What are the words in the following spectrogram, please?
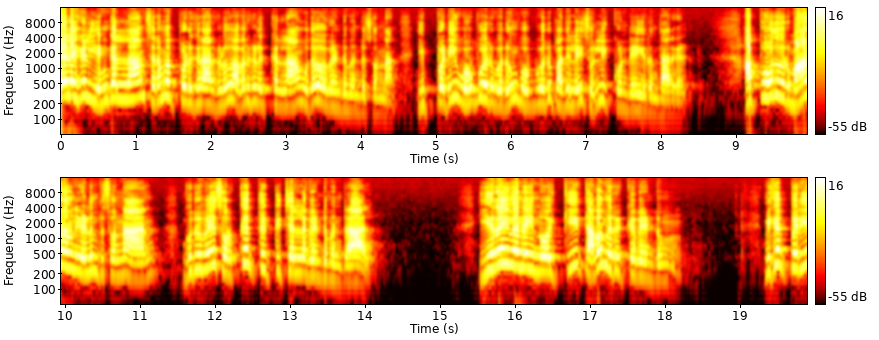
ஏழைகள் எங்கெல்லாம் சிரமப்படுகிறார்களோ அவர்களுக்கெல்லாம் உதவ வேண்டும் என்று சொன்னான். இப்படி ஒவ்வொருவரும் ஒவ்வொரு பதிலை சொல்லிக்கொண்டே இருந்தார்கள். அப்போது ஒரு மாணவன் எழுந்து சொன்னான் குருவே சொர்க்கத்துக்கு செல்ல வேண்டுமென்றால் இறைவனை நோக்கி தவம் இருக்க வேண்டும். மிகப்பெரிய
